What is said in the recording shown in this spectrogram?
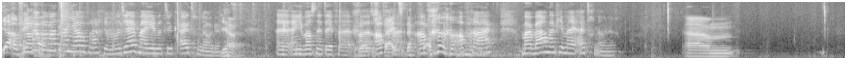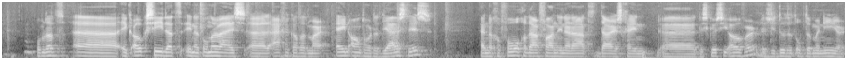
Ja, een Ik vraag wil wel wat aan jou vragen, Ruben. Want jij hebt mij hier natuurlijk uitgenodigd. Ja. Eh, en je was net even eh, afge- af- afgehaakt. Maar waarom heb je mij uitgenodigd? Ehm, omdat eh, ik ook zie dat in het onderwijs eh, eigenlijk altijd maar één antwoord het juist is. En de gevolgen daarvan, inderdaad, daar is geen eh, discussie over. Dus je doet het op de manier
